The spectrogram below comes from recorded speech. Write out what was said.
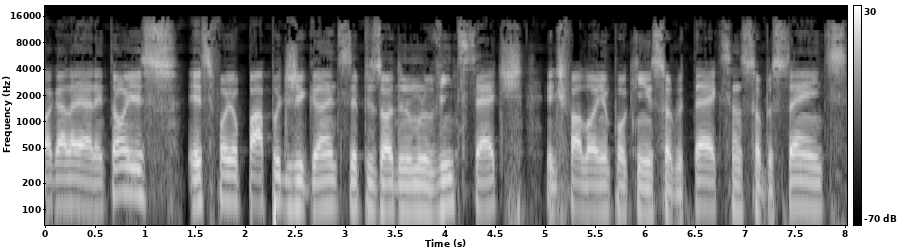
Boa, galera. Então é isso. Esse foi o Papo de Gigantes, episódio número 27. A gente falou aí um pouquinho sobre o Texans, sobre o Saints,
